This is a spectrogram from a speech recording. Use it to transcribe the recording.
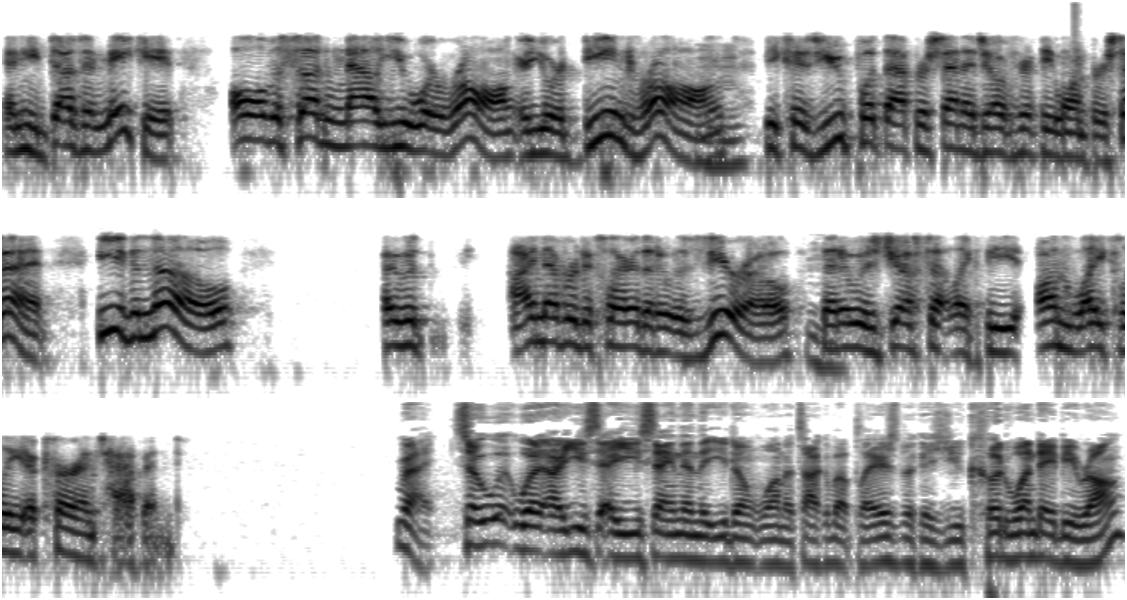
and he doesn't make it, all of a sudden now you were wrong or you were deemed wrong mm-hmm. because you put that percentage over 51%, even though I would, I never declared that it was 0 mm-hmm. that it was just that like the unlikely occurrence happened. Right. So what are you are you saying then that you don't want to talk about players because you could one day be wrong?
